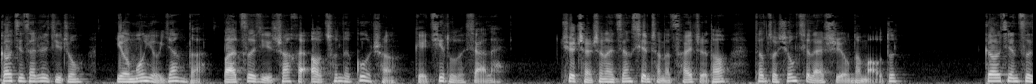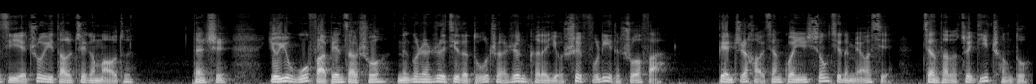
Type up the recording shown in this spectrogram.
高进在日记中有模有样的把自己杀害奥村的过程给记录了下来，却产生了将现场的裁纸刀当做凶器来使用的矛盾。高健自己也注意到了这个矛盾，但是由于无法编造出能够让日记的读者认可的有说服力的说法，便只好将关于凶器的描写降到了最低程度，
